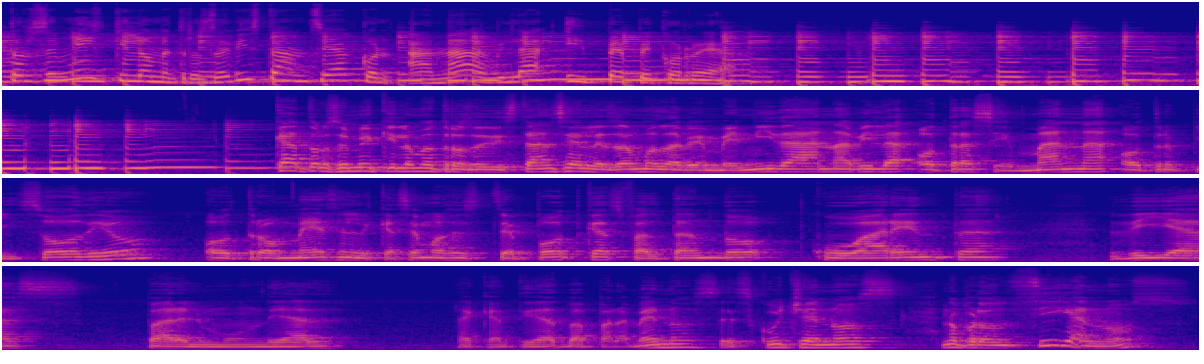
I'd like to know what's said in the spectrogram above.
14.000 kilómetros de distancia con Ana Ávila y Pepe Correa. 14.000 kilómetros de distancia, les damos la bienvenida a Ana Ávila. Otra semana, otro episodio, otro mes en el que hacemos este podcast, faltando 40 días para el Mundial. La cantidad va para menos. Escúchenos, no, perdón, síganos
